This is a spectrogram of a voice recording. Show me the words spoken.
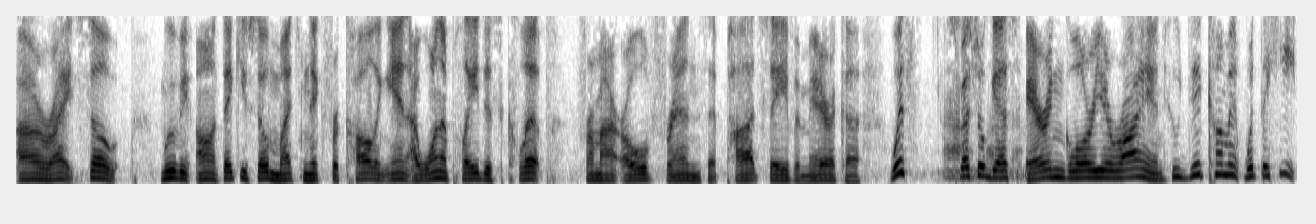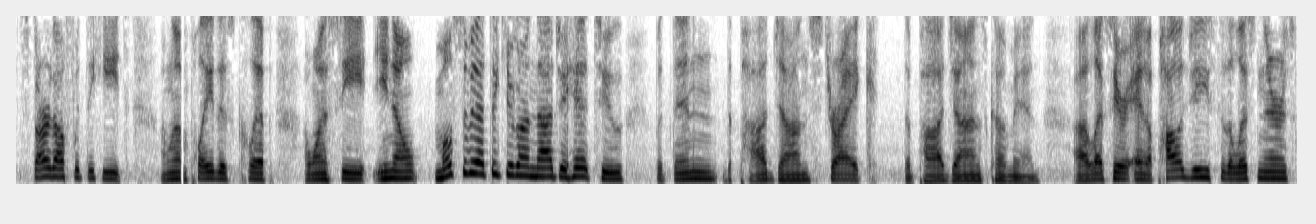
All right. So, moving on. Thank you so much, Nick, for calling in. I want to play this clip from our old friends at Pod Save America with oh, special guest them. Erin Gloria Ryan, who did come in with the heat. Start off with the heat. I'm going to play this clip. I want to see, you know, most of it I think you're going to nod your head to, but then the Pod John strike the Pod Johns come in. Uh, let's hear. And apologies to the listeners.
